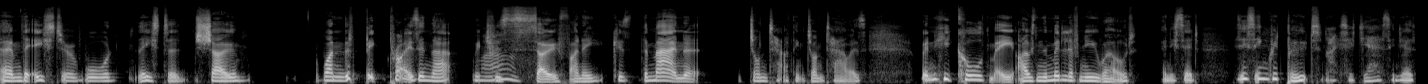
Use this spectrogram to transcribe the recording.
Um, the Easter Award, the Easter show, won the big prize in that, which Wow. was so funny because the man, John, I think John Towers, when he called me, I was in the middle of New World, and he said, "Is this Ingrid Boots?" And I said, "Yes." And he goes,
